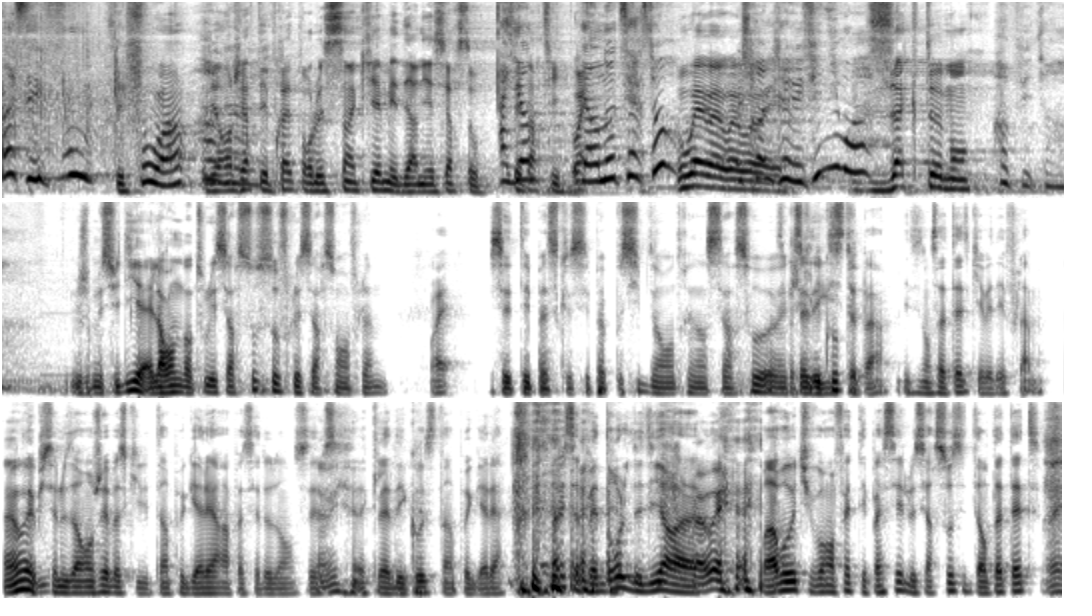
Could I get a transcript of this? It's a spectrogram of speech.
Ah, c'est fou C'est fou, hein Bérangère, t'es prête pour le cinquième et dernier cerceau. Ah, y c'est un- parti. y a un autre cerceau? Ouais, ouais, ouais. Je ouais, crois ouais. que j'avais fini, moi Exactement. Oh putain Je me suis dit, elle rentre dans tous les cerceaux sauf le cerceau en flamme. Ouais. C'était parce que c'est pas possible de rentrer dans ce cerceau avec parce la qu'il découpe. n'existe pas. C'est dans sa tête qu'il y avait des flammes. Ah ouais. Et puis ça nous arrangeait parce qu'il était un peu galère à passer dedans. C'est- Ah oui. Avec la déco, c'était un peu galère. Ouais, ça peut être drôle de dire euh, Ah ouais. bravo, tu vois, en fait, t'es passé, le cerceau, c'était dans ta tête. Ouais.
